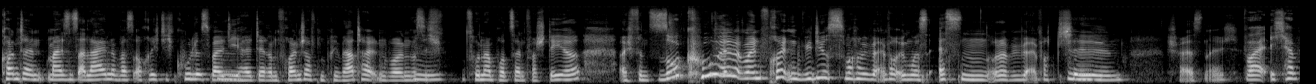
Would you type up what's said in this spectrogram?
Content meistens alleine, was auch richtig cool ist, weil mhm. die halt deren Freundschaften privat halten wollen, was mhm. ich zu 100% verstehe. Aber ich finde es so cool, mit meinen Freunden Videos zu machen, wie wir einfach irgendwas essen oder wie wir einfach chillen. Mhm. Ich weiß nicht. Weil ich habe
